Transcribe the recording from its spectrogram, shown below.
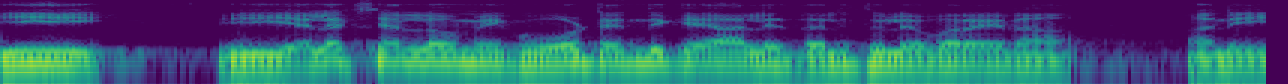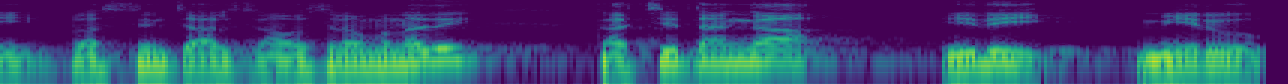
ఈ- ఈ ఎలక్షన్లో మీకు ఓటు ఎందుకు వేయాలి దళితులు ఎవరైనా అని ప్రశ్నించాల్సిన అవసరం ఉన్నది. ఖచ్చితంగా ఇది మీరు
